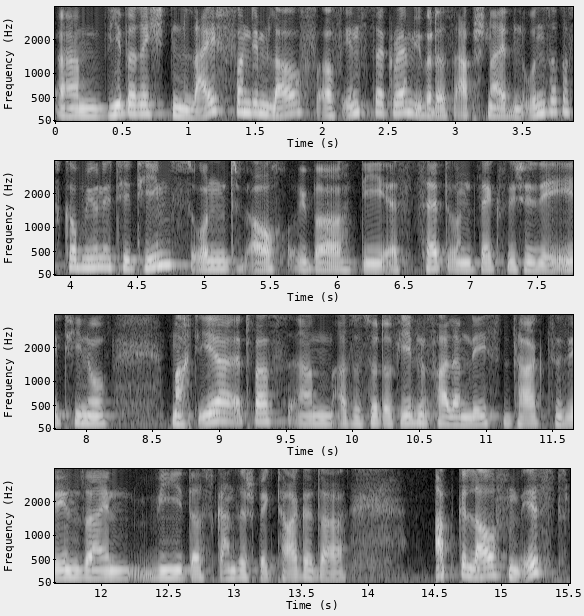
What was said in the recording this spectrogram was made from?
Ähm, wir berichten live von dem Lauf auf Instagram über das Abschneiden unseres Community-Teams und auch über die SZ und sächsische.de. Tino, macht ihr etwas? Ähm, also es wird auf jeden Fall am nächsten Tag zu sehen sein, wie das ganze Spektakel da abgelaufen ist.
